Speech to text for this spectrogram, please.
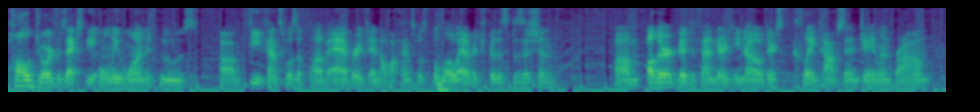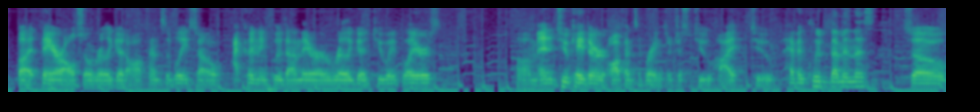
Paul George was actually the only one whose um, defense was above average and offense was below average for this position. Um, other good defenders, you know, there's Klay Thompson, Jaylen Brown, but they are also really good offensively, so I couldn't include them. They were really good two-way players. Um, and in 2K, their offensive ratings are just too high to have included them in this. So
